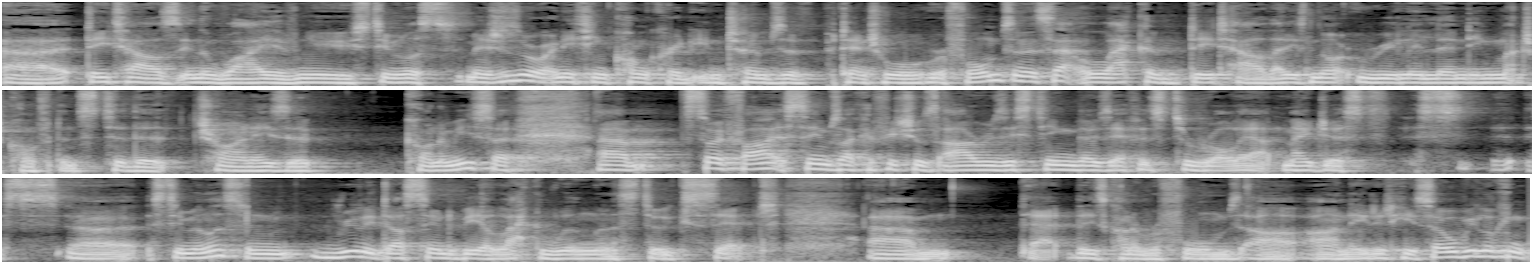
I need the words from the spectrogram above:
uh, details in the way of new stimulus measures or anything concrete in terms of potential reforms. And it's that lack of detail that is not really lending much confidence to the Chinese economy. So, um, so far, it seems like officials are resisting those efforts to roll out major st- uh, stimulus, and really does seem to be a lack of willingness to accept. Um, that these kind of reforms are, are needed here. So we'll be looking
